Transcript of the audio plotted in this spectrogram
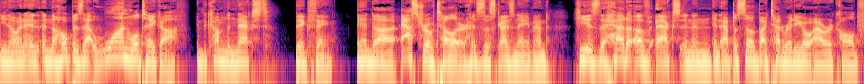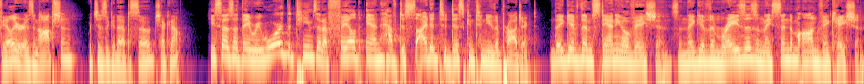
you know, and, and, and the hope is that one will take off and become the next big thing. And uh, Astro Teller is this guy's name, and he is the head of X in an, an episode by TED Radio Hour called "Failure is an Option," which is a good episode. Check it out. He says that they reward the teams that have failed and have decided to discontinue the project. They give them standing ovations and they give them raises and they send them on vacation.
